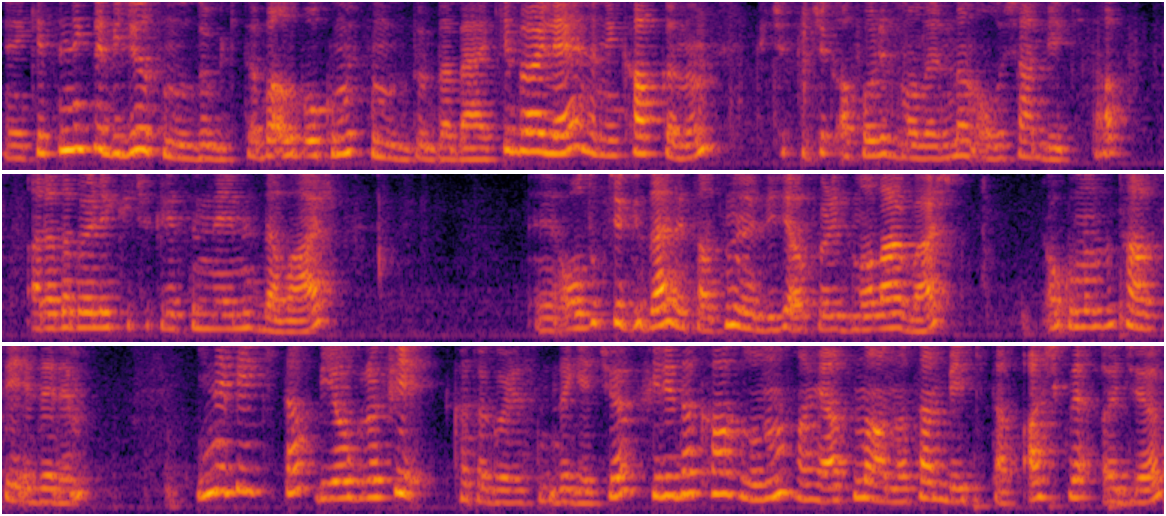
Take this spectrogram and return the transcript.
E, kesinlikle biliyorsunuzdur bu kitabı. Alıp okumuşsunuzdur da belki. Böyle hani Kafka'nın küçük küçük aforizmalarından oluşan bir kitap. Arada böyle küçük resimlerimiz de var. E, oldukça güzel ve tatmin edici aforizmalar var. Okumanızı tavsiye ederim. Yine bir kitap biyografi kategorisinde geçiyor. Frida Kahlo'nun hayatını anlatan bir kitap. Aşk ve Acı.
